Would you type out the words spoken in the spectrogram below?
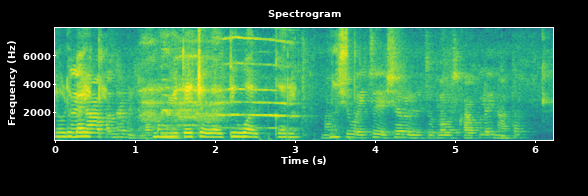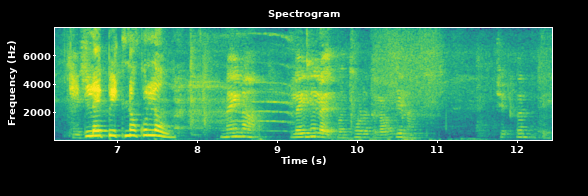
तेवढी बाई दहा पंधरा मिनिटं मग मी. त्याच्यावरती वर्क करेन. मला शिवायचं आहे ब्लाऊज कापलंय ना आता. ते लय पीठ नको लावू. नाही ना लई नाही लायत पण थोडं तर लावते ना. चिटकन ना ते.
